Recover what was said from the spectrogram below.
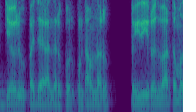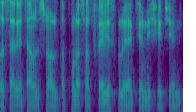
ఉద్యోగులు ఉపాధ్యాయులు అందరూ కోరుకుంటా ఉన్నారు. సో ఇది ఈ రోజు వార్త. మొదటిసారిగా ఛానల్ చూసిన వాళ్ళు తప్పకుండా సబ్స్క్రైబ్ చేసుకుని లైక్ చేయండి షేర్ చేయండి.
